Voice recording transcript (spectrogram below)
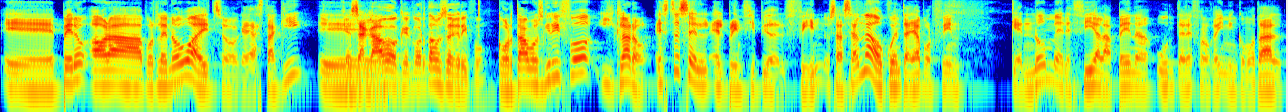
Eh, pero ahora, pues Lenovo ha dicho que hasta aquí. eh, que se acabó, que cortamos el grifo. cortamos grifo y claro, esto es el, el principio del fin. O sea, se han dado cuenta ya por fin que no merecía la pena un teléfono gaming como tal,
